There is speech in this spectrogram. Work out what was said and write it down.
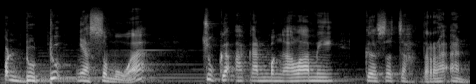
penduduknya semua juga akan mengalami kesejahteraan.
